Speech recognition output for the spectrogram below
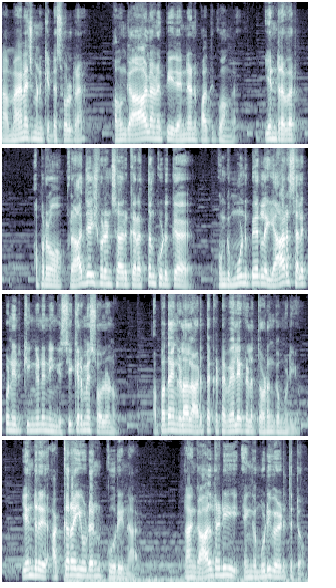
நான் மேனேஜ்மெண்ட் கிட்ட சொல்கிறேன் அவங்க ஆள் அனுப்பி இது என்னென்னு பார்த்துக்குவாங்க என்றவர் அப்புறம் ராஜேஸ்வரன் சாருக்கு ரத்தம் கொடுக்க உங்கள் மூணு பேரில் யாரை செலக்ட் பண்ணியிருக்கீங்கன்னு நீங்கள் சீக்கிரமே சொல்லணும். அப்போ தான் எங்களால் அடுத்த கட்ட வேலைகளை தொடங்க முடியும் என்று அக்கறையுடன் கூறினார். நாங்கள் ஆல்ரெடி எங்கள் முடிவு எடுத்துட்டோம்.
